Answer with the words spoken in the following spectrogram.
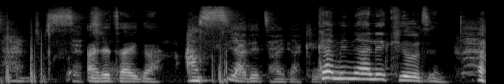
time to set Other tiger. and see Ade Tiger clearly. Kemi nearly killed him. Tell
